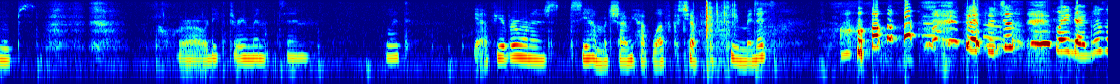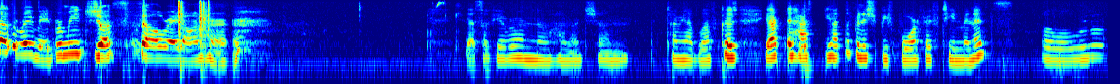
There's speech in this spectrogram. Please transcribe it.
Oops. We're already three minutes in. What? Yeah, if you ever want to see how much time you have left, because you have 15 minutes. Guys, it's just my necklace that somebody made for me just fell right on her. Yeah, so if you ever want to know how much um time you have left, because you have it has you have to finish before 15 minutes, Oh well, we're not.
